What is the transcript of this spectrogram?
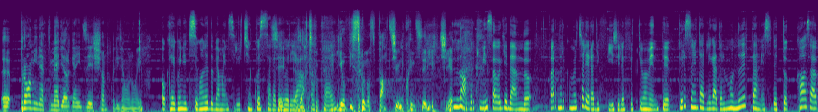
eh, prominent media organization, quelli siamo noi. Ok, quindi secondo te dobbiamo inserirci in questa Sì, categoria? esatto. Ok. Lì ho visto uno spazio in cui inserirci. No, perché mi stavo chiedendo, partner commerciali era difficile effettivamente. Personalità legate al mondo del tennis, ho detto cosa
